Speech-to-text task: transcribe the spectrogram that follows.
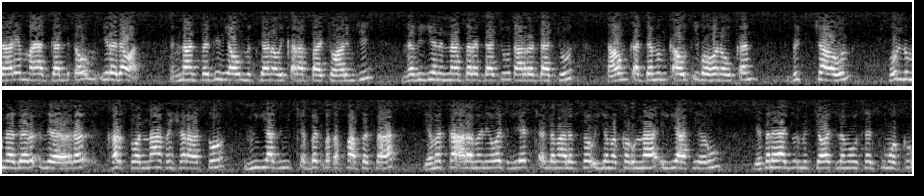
ዛሬም አያጋልጠውም ይረዳዋል። እናንተ ግን ያው ምስጋናው ይቀረባችኋል እንጂ ነቢይን እናንተ ረዳችሁት አልረዳችሁት ታሁን ቀደምም ቃውጢ በሆነው ቀን ብቻውን ሁሉም ነገር ከርቶና ተንሸራቶ የሚያዝ የሚጨበጥ በጠፋበት ሰዓት የመካ አረመኔዎች ሌት ጨለማ ለብሰው እየመከሩና እያሴሩ የተለያዩ እርምጃዎች ለመውሰድ ሲሞክሩ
